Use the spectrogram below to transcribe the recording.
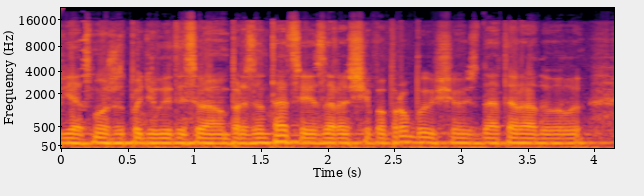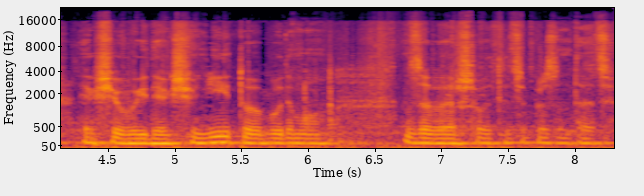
я зможу поділитися вами презентацією. Зараз ще попробую щось дати раду, але якщо вийде, якщо ні, то будемо завершувати цю презентацію.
